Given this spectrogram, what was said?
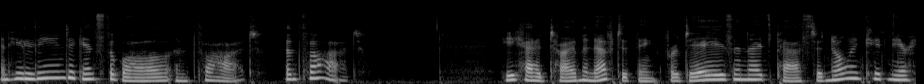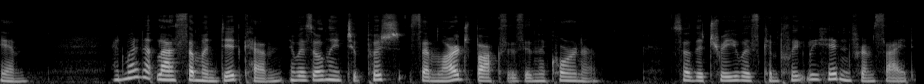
And he leaned against the wall and thought and thought. He had time enough to think, for days and nights passed and no one came near him. And when at last someone did come, it was only to push some large boxes in the corner. So the tree was completely hidden from sight,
